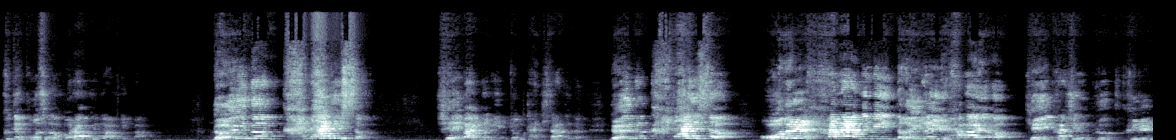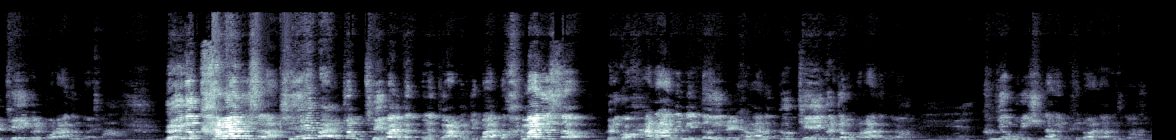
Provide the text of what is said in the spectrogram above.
그때 모세가 뭐라고 기도합니까? 너희는 가만히 있어. 제발 좀 입 좀 닫히라는 거예요. 너희는 가만히 있어. 오늘 하나님이 너희를 향하여 계획하신 그 길, 계획을 보라는 거예요. 아, 너희는 가만히 있어라. 제발 좀 제발 그냥 그 아버지 말고 가만히 있어. 그리고 하나님이 너희를 향하는 그 계획을 좀 보라는 거예요. 아멘. 그게 우리 신앙이 필요하다는 거예요.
